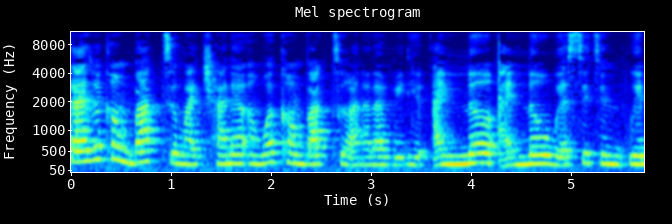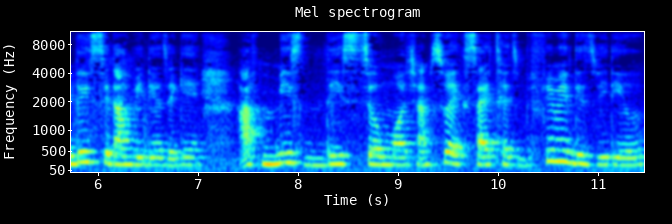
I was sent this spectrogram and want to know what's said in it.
guys welcome back to my channel and welcome back to another video. I know i know we're sitting we're doing sit down videos again. I've missed this so much. I'm so excited to be filming this video.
